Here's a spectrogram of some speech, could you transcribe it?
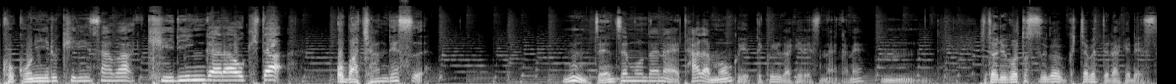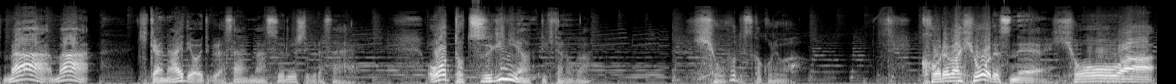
ここにいるキリンさんは、キリン柄を着たおばちゃんです。うん、全然問題ない。ただ文句言ってくるだけです。なんかね。うん。独り言すごいくっちゃべってるだけです。まあまあ、聞かないでおいてください。まあスルーしてください。おっと、次にやってきたのが、ヒョウですかこれは。これはヒョウですね。ヒョウは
